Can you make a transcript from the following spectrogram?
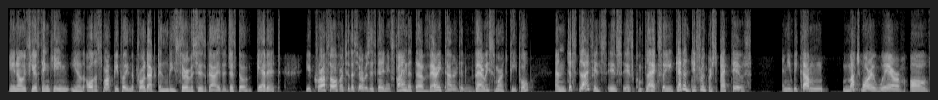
you know, if you're thinking, you know, all the smart people in the product and these services guys that just don't get it, you cross over to the services guys and you find that they're very talented, very smart people. And just life is, is, is complex. So you get a different perspective and you become much more aware of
